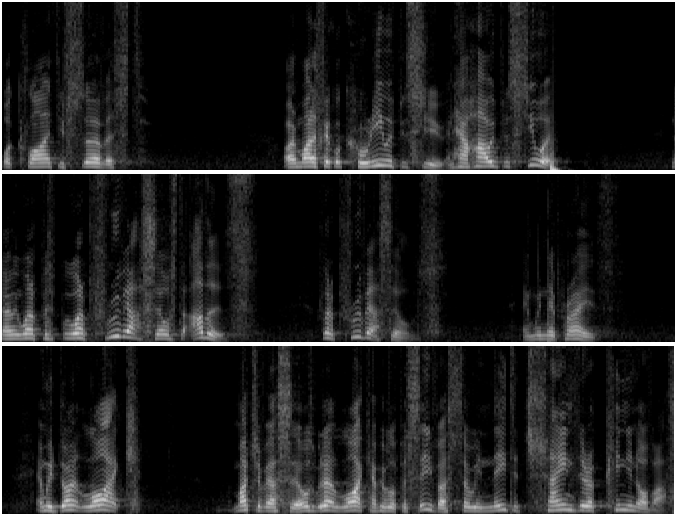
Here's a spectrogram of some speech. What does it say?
what clients you've serviced. Or it might affect what career we pursue and how hard we pursue it. No, we want, to, we want to prove ourselves to others. We've got to prove ourselves and win their praise. And we don't like much of ourselves. We don't like how people perceive us, so we need to change their opinion of us.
